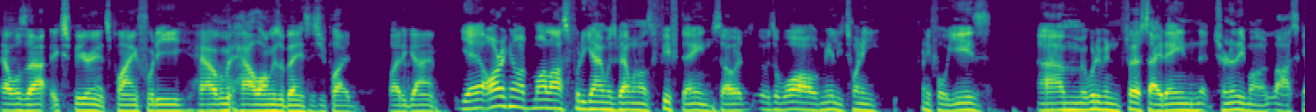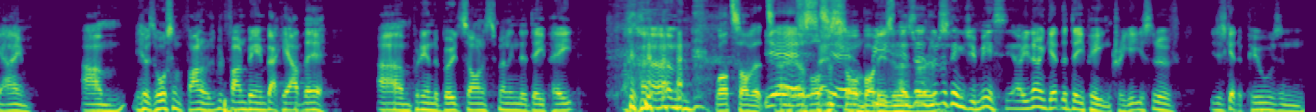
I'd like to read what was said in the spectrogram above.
How was that experience playing footy? How how long has it been since you played played a game? Yeah, I reckon my last footy game was about when I was 15. So it, it was a while, nearly 20, 24 years. Um, it would have been first 18 at Trinity, my last game. Um, it was awesome fun. It was good fun being back out there, um, putting the boots on and smelling the deep heat. Um, Lots of it. too. yeah, There's lots of sore bodies in those there's rooms. little things you miss. You know, you don't get the deep heat in cricket. You sort of you just get the pills and,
